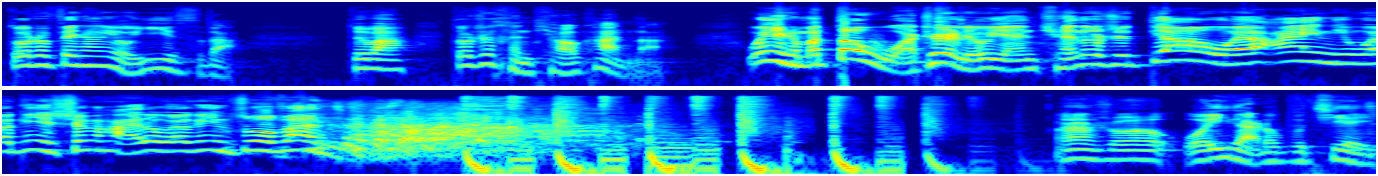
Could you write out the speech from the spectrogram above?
都是非常有意思的，对吧？都是很调侃的。为什么到我这儿留言全都是“掉，我要爱你，我要给你生孩子，我要给你做饭”？我想说，我一点都不介意。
